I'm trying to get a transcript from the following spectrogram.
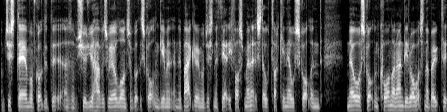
I'm just, um, we've got the, the, as I'm sure you have as well, Lawrence. I've got the Scotland game in, in the background. We're just in the 31st minute. Still Turkey nil, Scotland nil. Scotland corner. Andy Robertson about to,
